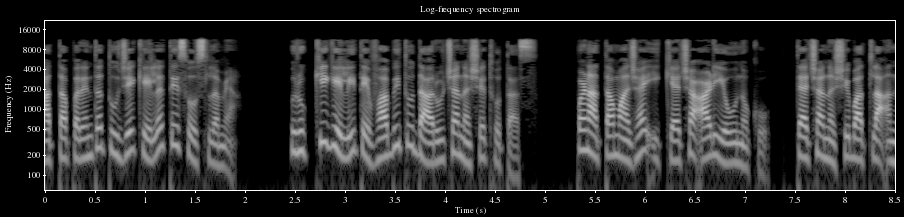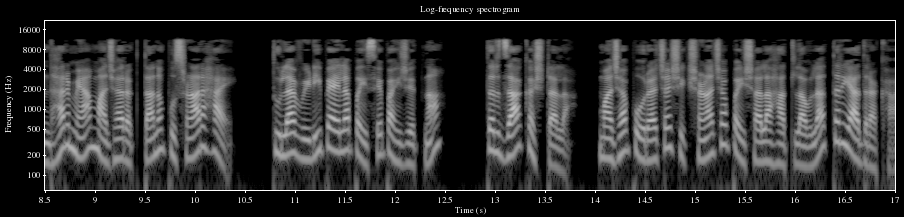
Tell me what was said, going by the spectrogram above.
आतापर्यंत तू जे केलं ते सोसलं म्या. रुक्की गेली तेव्हा बी तू दारूच्या नशेत होतास. पण आता माझ्या इक्याच्या आड येऊ नको. त्याच्या नशिबातला अंधार म्या माझ्या रक्तानं पुसणार हाय. तुला विडी प्यायला पैसे पाहिजेत ना? तर जा कष्टाला. माझ्या पोराच्या शिक्षणाच्या पैशाला हात लावला तर याद राखा.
